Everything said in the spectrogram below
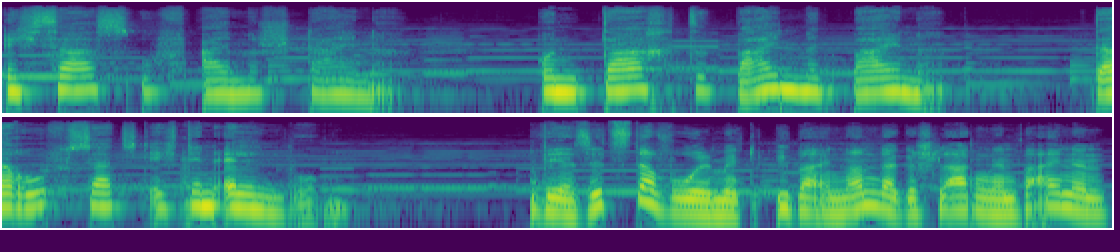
Ich saß auf einem Steine und dachte Bein mit Beine, darauf setzt ich den Ellenbogen. Wer sitzt da wohl mit übereinander geschlagenen Beinen,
